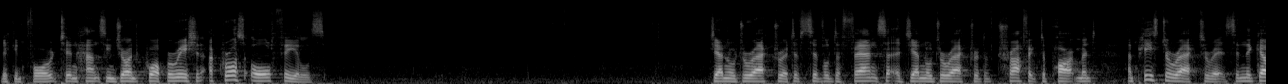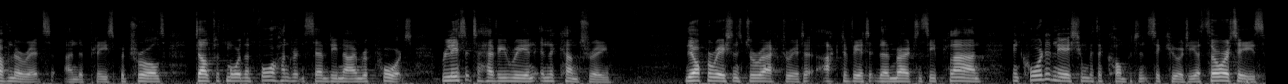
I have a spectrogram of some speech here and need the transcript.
looking forward to enhancing joint cooperation across all fields. General Directorate of Civil Defence, a General Directorate of Traffic Department and Police Directorates in the Governorates and the Police Patrols dealt with more than 479 reports related to heavy rain in the country. The Operations Directorate activated the emergency plan in coordination with the competent security authorities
